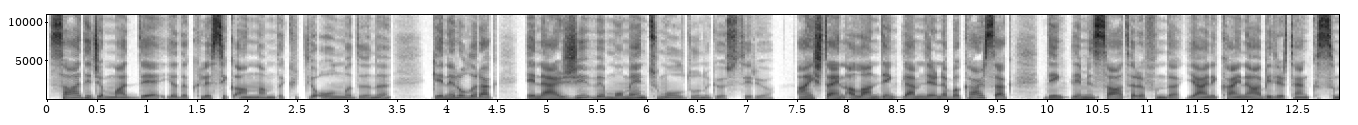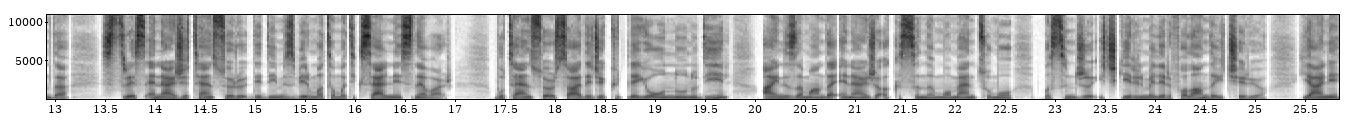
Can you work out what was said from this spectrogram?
sadece madde ya da klasik anlamda kütle olmadığını, genel olarak enerji ve momentum olduğunu gösteriyor. Einstein alan denklemlerine bakarsak, denklemin sağ tarafında yani kaynağı belirten kısımda stres enerji tensörü dediğimiz bir matematiksel nesne var. Bu tensör sadece kütle yoğunluğunu değil, aynı zamanda enerji akısını, momentumu, basıncı, iç gerilmeleri falan da içeriyor. Yani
